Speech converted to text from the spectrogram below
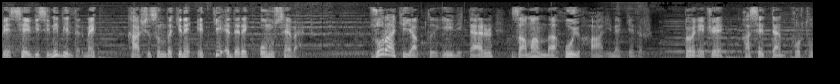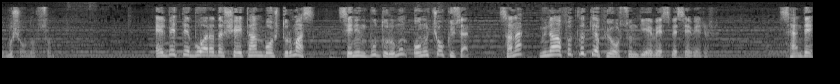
ve sevgisini bildirmek karşısındakine etki ederek onu sever. Zoraki yaptığı iyilikler zamanla huy haline gelir. Böylece hasetten kurtulmuş olursun. Elbette bu arada şeytan boş durmaz. Senin bu durumun onu çok üzer. Sana münafıklık yapıyorsun diye vesvese verir. Sen de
